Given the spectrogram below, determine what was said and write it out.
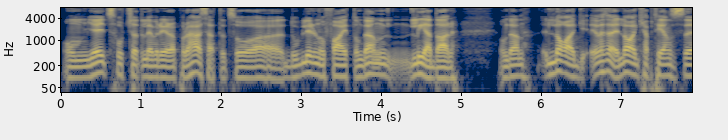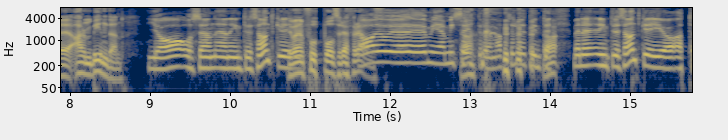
om Yates fortsätter leverera på det här sättet så uh, då blir det nog fight om den ledar, om den lag, vad säger, lagkaptens uh, armbinden. Ja, och sen en intressant grej. Det var en fotbollsreferens. Ja, jag, jag missade ja. inte den, absolut inte. ja. Men en intressant grej är ju att,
